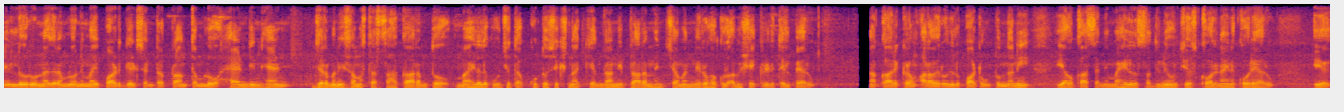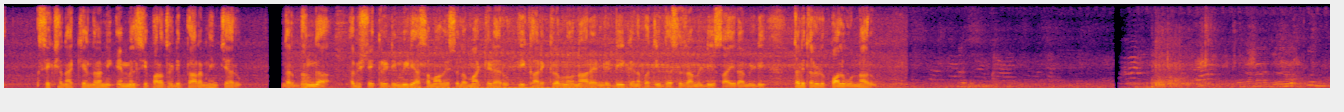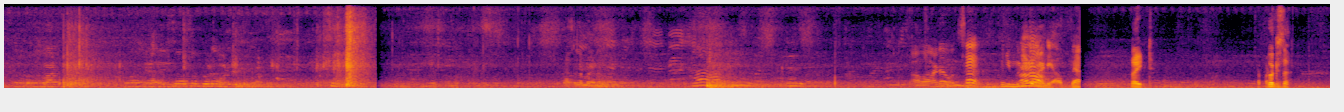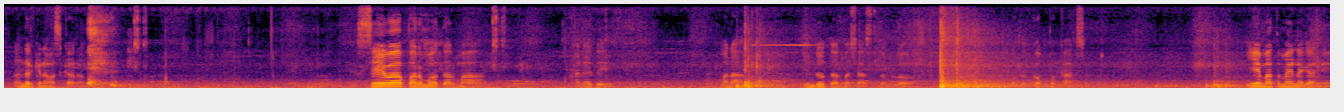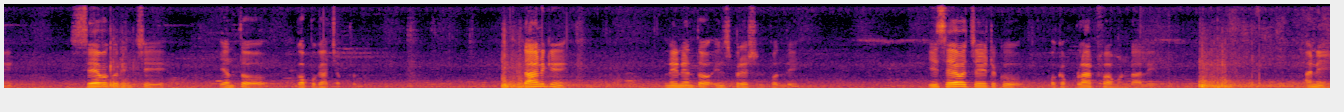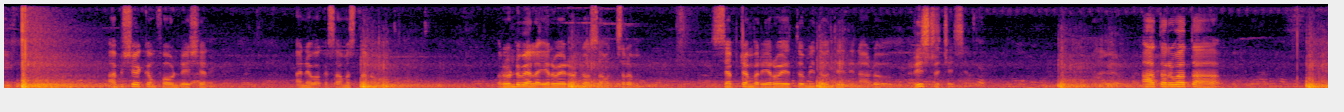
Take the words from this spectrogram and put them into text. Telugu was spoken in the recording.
నెల్లూరు నగరంలోని మైపాడ్ గేట్ సెంటర్ ప్రాంతంలో హ్యాండ్ ఇన్ హ్యాండ్ జర్మనీ సంస్థ సహకారంతో మహిళలకు ఉచిత కుట్టు శిక్షణ కేంద్రాన్ని ప్రారంభించామని నిర్వాహకులు అభిషేక్ రెడ్డి తెలిపారు. ఆ కార్యక్రమం అరవై రోజుల పాటు ఉంటుందని ఈ అవకాశాన్ని మహిళలు సద్వినియోగం చేసుకోవాలని ఆయన కోరారు. ఈ శిక్షణా కేంద్రాన్ని ఎమ్మెల్సీ పార్వతిరెడ్డి ప్రారంభించారు. సందర్భంగా అభిషేక్ రెడ్డి మీడియా సమావేశంలో మాట్లాడారు. ఈ కార్యక్రమంలో నారాయణ రెడ్డి గణపతి దశరథరామిరెడ్డి సాయిరామిరెడ్డి తదితరులు పాల్గొన్నారు. రైట్ ఓకే సార్ అందరికీ నమస్కారం. సేవా పరమో ధర్మ అనేది మన హిందూ ధర్మశాస్త్రంలో ఒక గొప్ప కాన్సెప్ట్. ఏ మతమైనా కానీ సేవ గురించి ఎంతో గొప్పగా చెప్తుంది. దానికి నేను ఎంతో ఇన్స్పిరేషన్ పొంది ఈ సేవ చేయుటకు ఒక ప్లాట్ఫామ్ ఉండాలి అని అభిషేకం ఫౌండేషన్ అనే ఒక సంస్థను రెండు వేల ఇరవై రెండో సంవత్సరం సెప్టెంబర్ ఇరవై తొమ్మిదో తేదీ నాడు రిజిస్టర్ చేశాను ఆ తర్వాత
